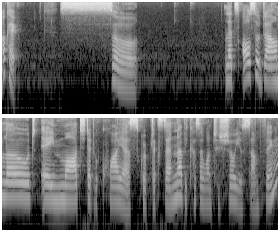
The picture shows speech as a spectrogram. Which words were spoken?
Okay, so Let's also download a mod that requires script extender because I want to show you something.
